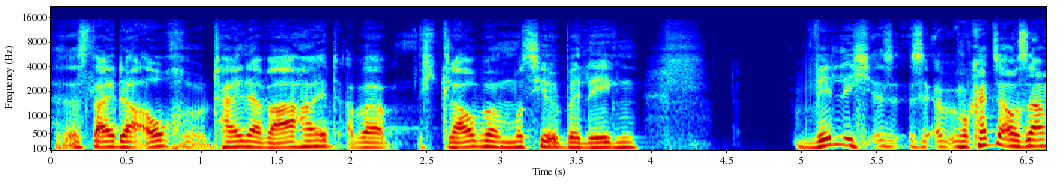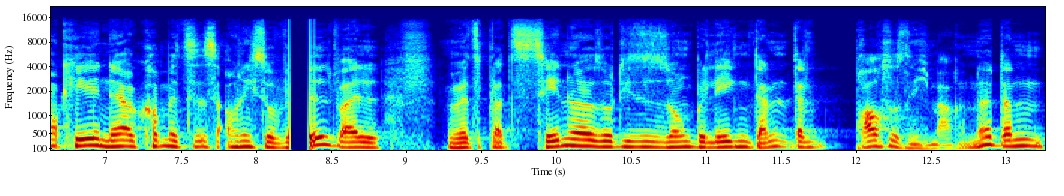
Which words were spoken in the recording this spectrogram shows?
Das ist leider auch Teil der Wahrheit, aber ich glaube, man muss hier überlegen, will ich, es, es, man kann ja auch sagen, okay, naja, komm, jetzt ist es auch nicht so wild, weil wenn wir jetzt Platz 10 oder so diese Saison belegen, dann, dann brauchst du es nicht machen. Ne? Dann,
